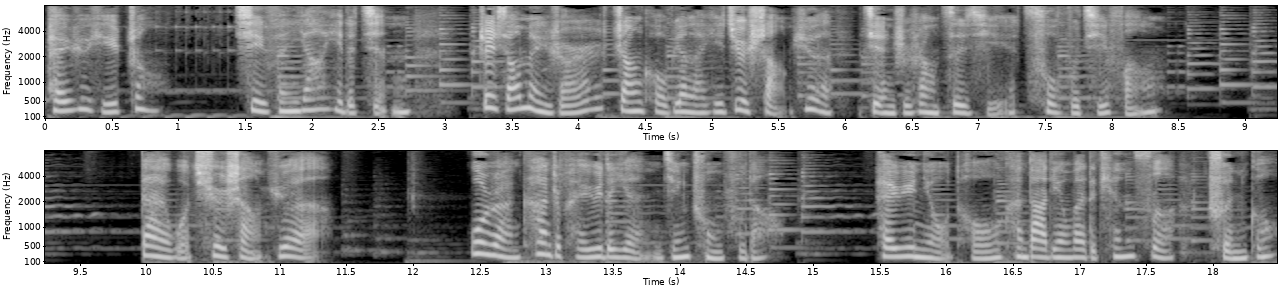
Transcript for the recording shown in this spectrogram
裴玉一怔，气氛压抑的紧。这小美人儿张口便来一句赏月，简直让自己猝不及防。带我去赏月。顾软看着裴玉的眼睛，重复道：“裴玉扭头看大殿外的天色，唇勾。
